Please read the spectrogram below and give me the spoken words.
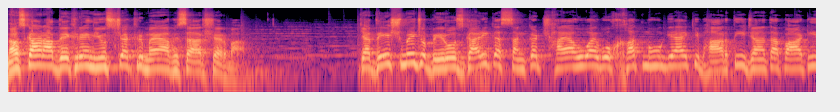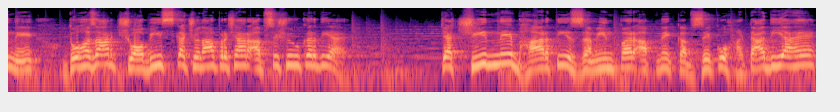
नमस्कार, आप देख रहे हैं न्यूज़ चक्र। मैं अभिसार शर्मा। क्या देश में जो बेरोजगारी का संकट छाया हुआ है, वो खत्म हो गया है कि भारतीय जनता पार्टी ने 2024 का चुनाव प्रचार अब से शुरू कर दिया है? क्या चीन ने भारतीय ज़मीन पर अपने कब्जे को हटा दिया है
